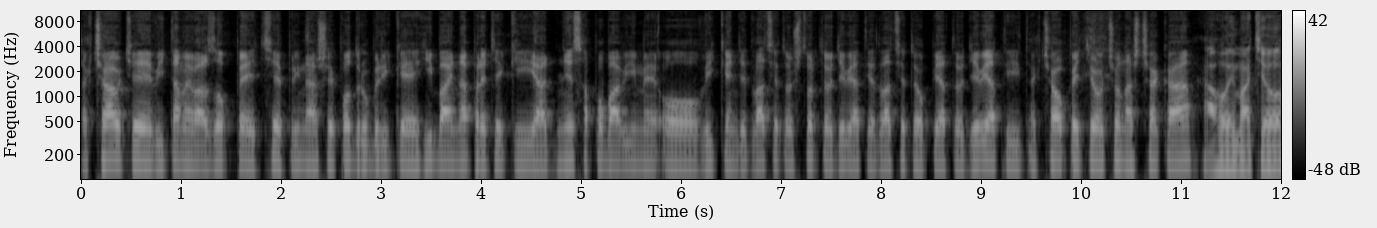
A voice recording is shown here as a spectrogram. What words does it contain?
Tak čaute, vítame vás opäť pri našej podrubrike Hibaj na preteky a dnes sa pobavíme o víkende 24.9. a 25.9. Tak čau Peťo, čo nás čaká? Ahoj Maťo,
